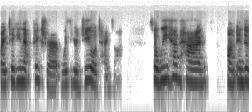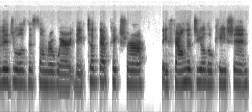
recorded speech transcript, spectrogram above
by taking that picture with your geotags on. So we have had um, individuals this summer where they took that picture, they found the geolocation,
